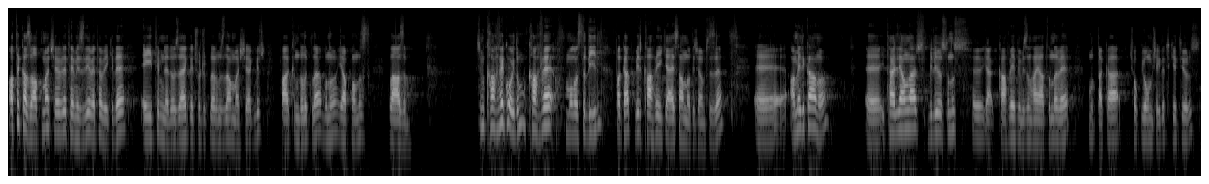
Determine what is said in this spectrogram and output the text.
Atık azaltma, çevre temizliği ve tabii ki de eğitimle de özellikle çocuklarımızdan başlayarak bir farkındalıkla bunu yapmamız lazım. Şimdi kahve koydum. Kahve molası değil fakat bir kahve hikayesi anlatacağım size. Ee, Americano, ee, İtalyanlar biliyorsunuz e, ya kahve hepimizin hayatında ve mutlaka çok yoğun bir şekilde tüketiyoruz.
